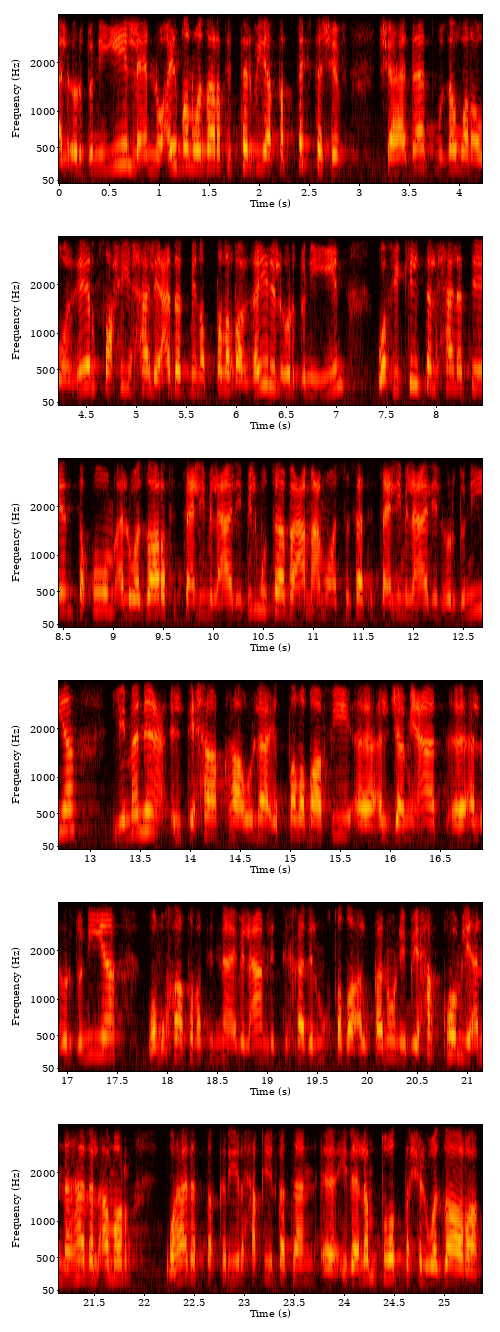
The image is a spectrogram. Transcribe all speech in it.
الأردنيين لأنه أيضا وزارة التربية قد تكتشف شهادات مزورة وغير صحيحة لعدد من الطلبة غير الأردنيين. وفي كلتا الحالتين تقوم الوزارة التعليم العالي بالمتابعة مع مؤسسات التعليم العالي الأردنية لمنع التحاق هؤلاء الطلبة في الجامعات الأردنية ومخاطبة النائب العام لاتخاذ المقتضى القانوني بحقهم لأن هذا الأمر وهذا التقرير حقيقة إذا لم توضح الوزارة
